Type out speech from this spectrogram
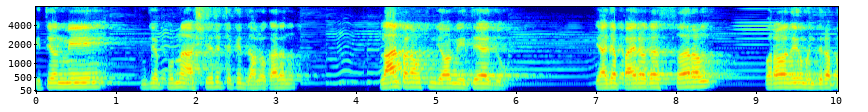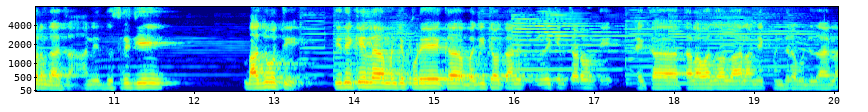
इथे येऊन मी म्हणजे पूर्ण आश्चर्यचकित झालो कारण लहानपणापासून जेव्हा मी इथे यायचो या ज्या पायऱ्या होत्या सरळ परवादेव मंदिरापर्यंत जायचा. आणि दुसरी जी बाजू होती ती देखील म्हणजे पुढे एक बगीचा होता आणि तिथे देखील चढ होती. एक तलावाजवळ जायला आणि एक मंदिरामध्ये जायला.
